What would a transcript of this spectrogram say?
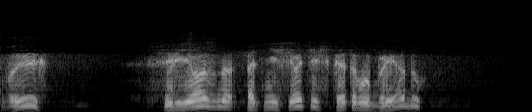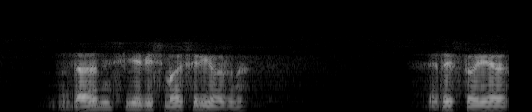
Вы серьезно отнесетесь к этому бреду? Да, месье, весьма серьезно. Эта история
